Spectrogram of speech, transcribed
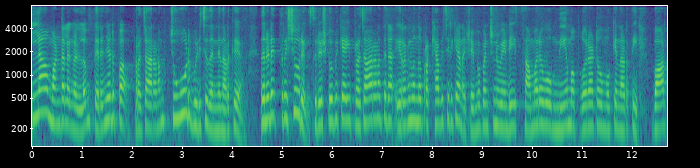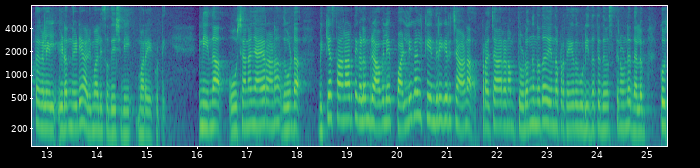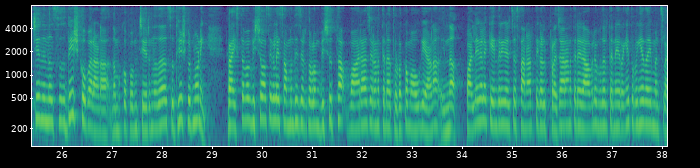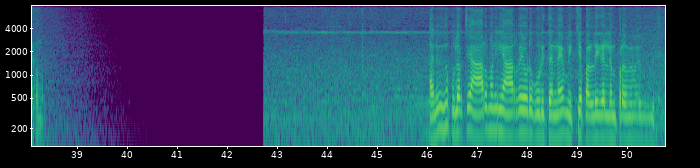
എല്ലാ മണ്ഡലങ്ങളിലും തെരഞ്ഞെടുപ്പ് പ്രചാരണം ചൂട് പിടിച്ചു തന്നെ നടക്കുകയാണ്. ഇതിനിടെ തൃശൂരിൽ സുരേഷ് ഗോപിക്കായി പ്രചാരണത്തിന് ഇറങ്ങുമെന്ന് പ്രഖ്യാപിച്ചിരിക്കുകയാണ്. ക്ഷേമ പെൻഷനു വേണ്ടി സമരവും നിയമ പോരാട്ടവും ഒക്കെ നടത്തി വാർത്തകളിൽ ഇടം നേടിയ അടിമാലി സ്വദേശിനി മറയക്കുട്ടി. ഇനി ഇന്ന് ഓശാന ഞായറാണ്. അതുകൊണ്ട് മിക്ക സ്ഥാനാർത്ഥികളും രാവിലെ പള്ളികൾ കേന്ദ്രീകരിച്ചാണ് പ്രചാരണം തുടങ്ങുന്നത് എന്ന പ്രത്യേകത കൂടി ഇന്നത്തെ ദിവസത്തിനുണ്ട്. എന്നാലും കൊച്ചിയിൽ നിന്ന് സുധീഷ് ഗോപാലാണ് നമുക്കൊപ്പം ചേരുന്നത്. സുധീഷ് ഗുഡ് മോർണിംഗ് ക്രൈസ്തവ വിശ്വാസികളെ സംബന്ധിച്ചിടത്തോളം വിശുദ്ധ വാരാചരണത്തിന് തുടക്കമാവുകയാണ്. ഇന്ന് പള്ളികളെ കേന്ദ്രീകരിച്ച സ്ഥാനാർത്ഥികൾ പ്രചാരണത്തിന് രാവിലെ മുതൽ തന്നെ ഇറങ്ങി തുടങ്ങിയതായി മനസ്സിലാക്കുന്നു. അനു ഇന്ന് പുലർച്ചെ ആറു മണി ആറരയോട് കൂടി തന്നെ മിക്ക പള്ളികളിലും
